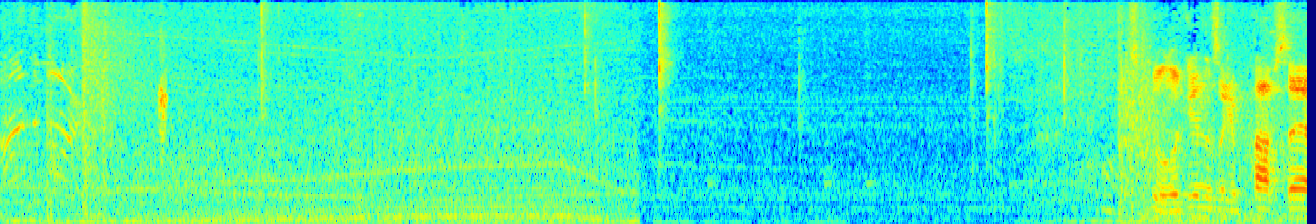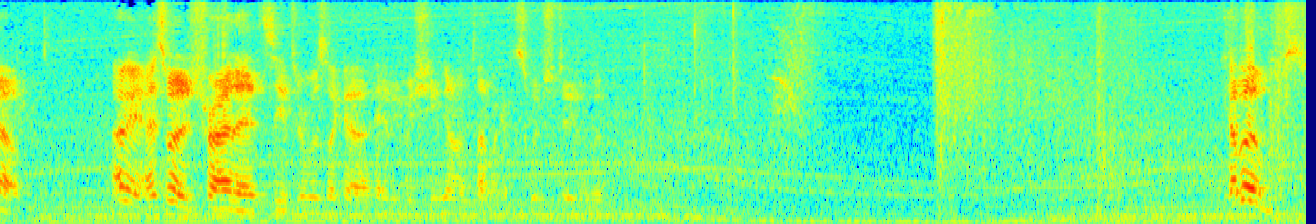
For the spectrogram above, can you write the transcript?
On the mark! It's cool looking. It's like it pops out. Okay, I just wanted to try that and see if there was like a heavy machine gun on top I could switch to. But... Kabooms!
